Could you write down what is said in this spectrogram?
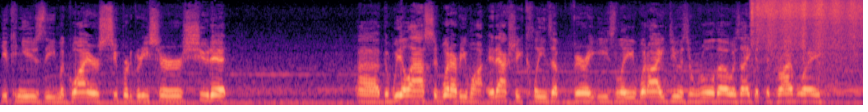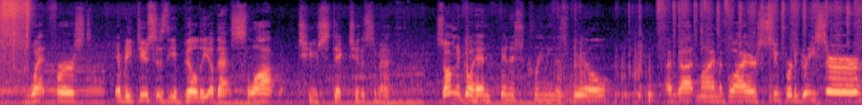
You can use the Meguiar's super Greaser, shoot it, uh, the wheel acid, whatever you want. It actually cleans up very easily. What I do as a rule though is I get the driveway wet first. It reduces the ability of that slop to stick to the cement. So I'm going to go ahead and finish cleaning this wheel. I've got my Meguiar Super Degreaser,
